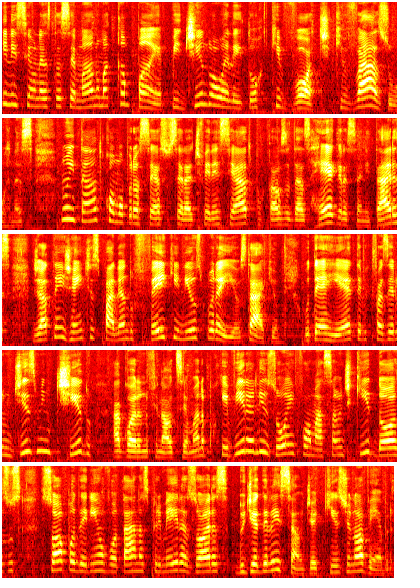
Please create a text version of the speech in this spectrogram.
iniciam nesta semana uma campanha pedindo ao eleitor que vote, que vá às urnas. No entanto, como o processo será diferenciado por causa das regras sanitárias, já tem gente espalhando fake news por aí, Eustáquio. O TRE teve que fazer um desmentido agora no final de semana porque viralizou a informação de que idosos só poderiam votar nas primeiras horas do dia da eleição, dia 15 de novembro.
